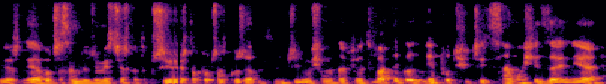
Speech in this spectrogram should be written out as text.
Wiesz, nie? Bo czasem ludziom jest ciężko to przyjąć na początku, że hmm, czyli musimy najpierw dwa tygodnie poćwiczyć samo siedzenie.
